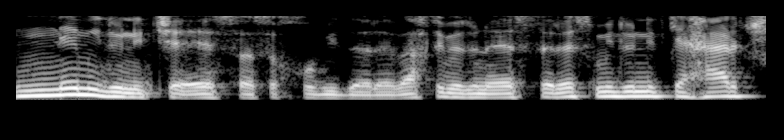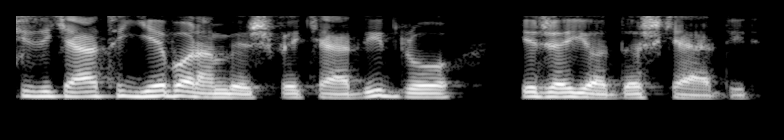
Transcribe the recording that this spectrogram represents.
نمی‌دونید چه احساس خوبی داره. وقتی بدون استرس می‌دونید که هر چیزی که حتی یه بارم بهش فکر کردید رو یه جایی یادداشت کردید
